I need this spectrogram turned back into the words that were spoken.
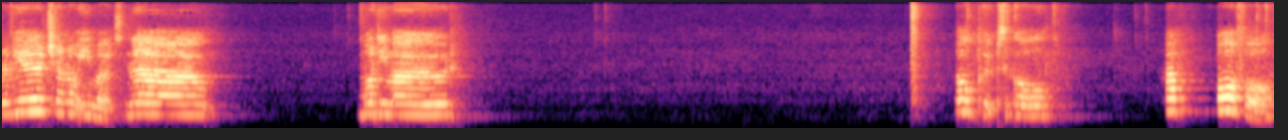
Review channel emotes. No. Moddy mode. Oh, poopsicle. How awful.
